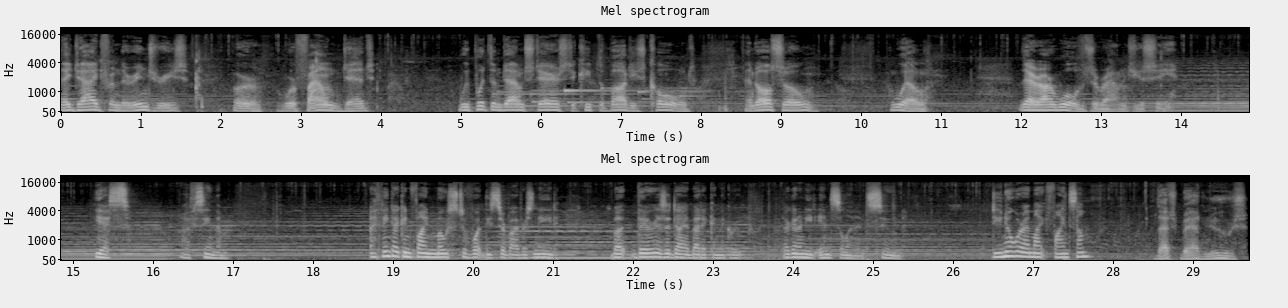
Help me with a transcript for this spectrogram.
They died from their injuries, or were found dead. We put them downstairs to keep the bodies cold, and also, well, there are wolves around, you see. Yes, I've seen them. I think I can find most of what these survivors need, but there is a diabetic in the group. They're gonna need insulin and soon. Do you know where I might find some? That's bad news.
